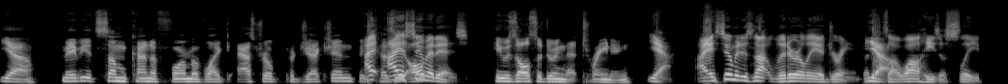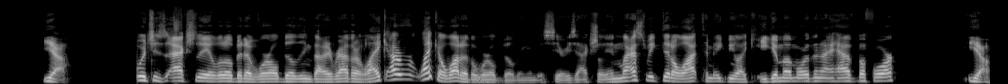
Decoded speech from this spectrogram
Yeah. Maybe it's some kind of form of like astral projection I, because I he, assume al- it is. He was also doing that training. Yeah. I assume it is not literally a dream, but it's Yeah. all while he's asleep, Yeah. which is actually a little bit of world building that I rather like. I like a lot of the world building in this series, actually. And last week did a lot to make me like Higuma more than I have before. Yeah.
